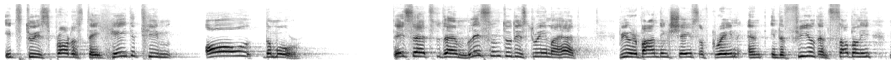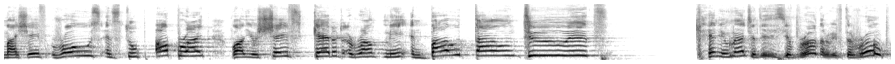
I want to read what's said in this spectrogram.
it to his brothers, they hated him all the more. They said to them, Listen to this dream I had. We were binding sheaves of grain and in the field, and suddenly my sheaf rose and stood upright, while your sheaves gathered around me and bowed down to it. Can you imagine? This is your brother with the rope.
